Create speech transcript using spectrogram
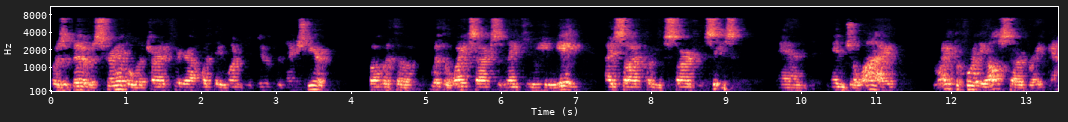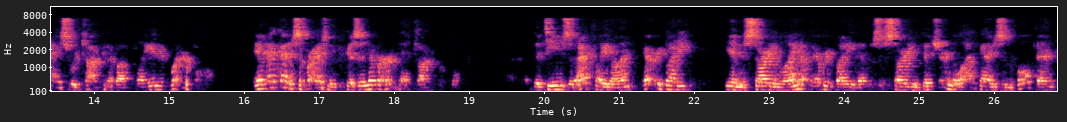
was a bit of a scramble to try to figure out what they wanted to do for next year. But with the with the White Sox in 1988, I saw it from the start of the season. And in July, right before the All-Star break, guys were talking about playing at winter ball. And that kind of surprised me because I never heard that talk before. The teams that I played on, everybody in the starting lineup, everybody that was a starting pitcher, and a lot of guys in the bullpen,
